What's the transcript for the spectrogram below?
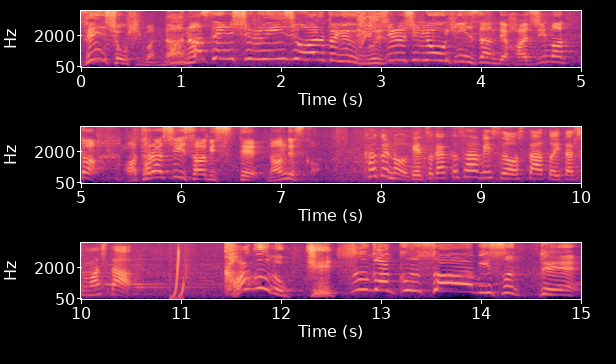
全商品は7000種類以上あるという無印良品さんで始まった新しいサービスって何ですか？家具の月額サービスをスタートいたしました。家具の月額サービスって。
